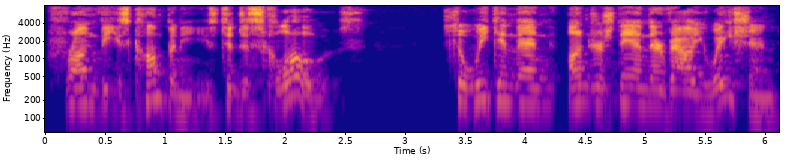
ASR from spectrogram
from these companies to disclose so we can then understand their valuation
